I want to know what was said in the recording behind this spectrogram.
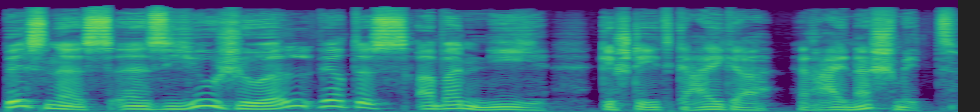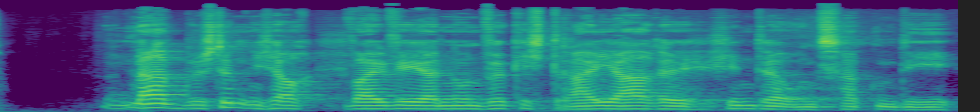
Business as usual wird es aber nie, gesteht Geiger Rainer Schmidt. Na, bestimmt nicht auch, weil wir ja nun wirklich drei Jahre hinter uns hatten, die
